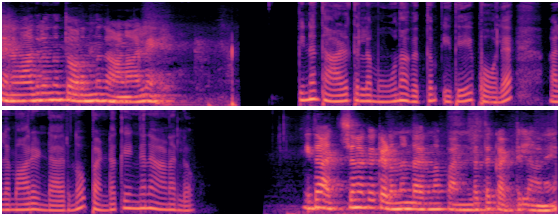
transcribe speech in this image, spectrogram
ജനവാതിലൊന്ന് തുറന്ന് കാണാം അല്ലേ? പിന്നെ താഴത്തുള്ള മൂന്നകത്തും ഇതേപോലെ അലമാര ഉണ്ടായിരുന്നു പണ്ടൊക്കെ ഇങ്ങനെയാണല്ലോ. ഇത് അച്ഛനൊക്കെ കിടന്നുണ്ടായിരുന്ന പണ്ടത്തെ കട്ടിലാണേ.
